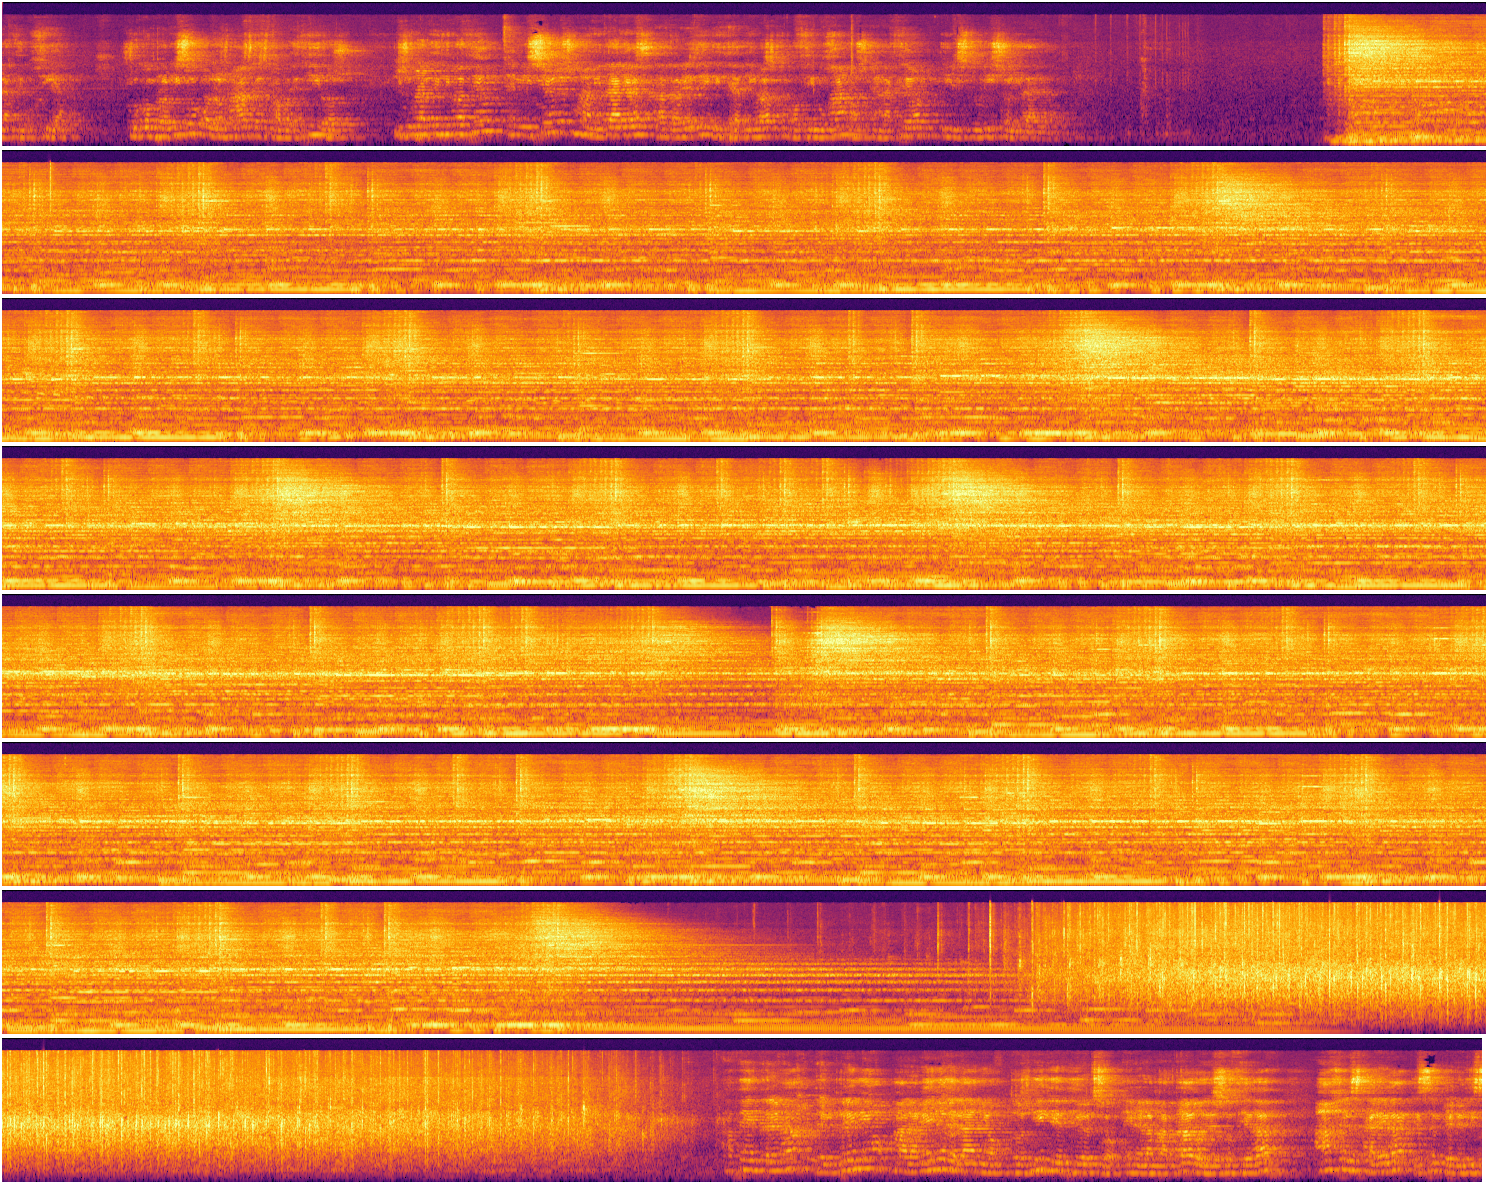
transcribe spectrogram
la cirugía, su compromiso con los más desfavorecidos y su participación en misiones humanitarias a través de iniciativas como Cirujanos en Acción y Bisturí Solidario.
